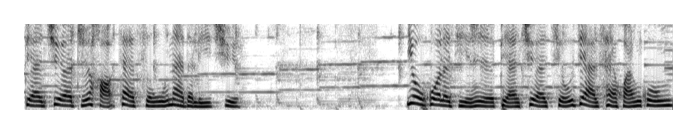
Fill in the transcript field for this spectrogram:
扁鹊只好再次无奈地离去。又过了几日，扁鹊求见蔡桓公，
